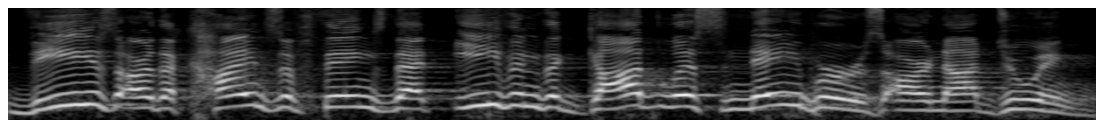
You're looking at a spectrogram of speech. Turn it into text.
these are the kinds of things that even the godless neighbors are not doing.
